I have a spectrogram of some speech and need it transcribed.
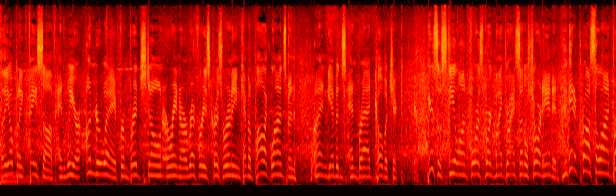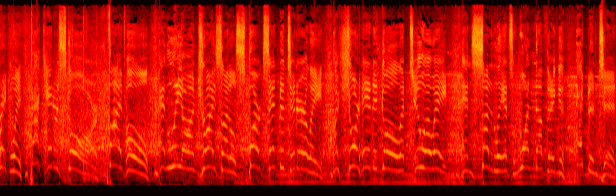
For the opening faceoff, and we are underway from Bridgestone Arena. Our referees Chris Rooney and Kevin Pollock, linesman Ryan Gibbons and Brad Kovachik. Here's a steal on Forsberg by Draisaitl, shorthanded, in across the line, breakaway, backhander score, five hole, and Leon Draisaitl sparks Edmonton early. A shorthanded goal at 2:08, and suddenly it's one nothing Edmonton.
